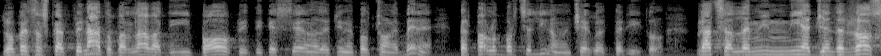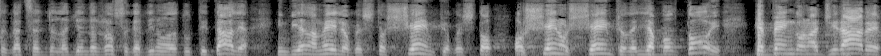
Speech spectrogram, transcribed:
Roberto Scarpenato parlava di ipocriti che siedono alle prime poltrone. Bene, per Paolo Borsellino non c'è quel pericolo. grazie alle mie agende rosse, grazie alle agende rosse che arrivano da tutta Italia, in via D'Amelio questo scempio, questo osceno scempio degli avvoltoi che vengono a girare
